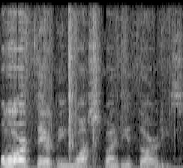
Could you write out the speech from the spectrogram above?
or they're being watched by the authorities.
